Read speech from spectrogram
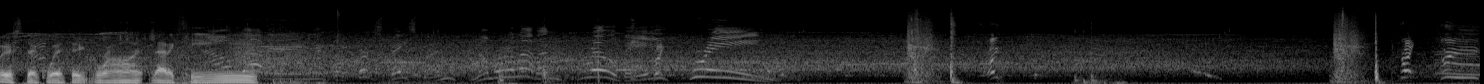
Way to stick with it, grunt. That a key. batting, the first baseman, number 11, Ruby Green. Strike. Strike three.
